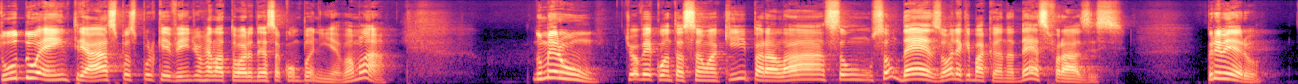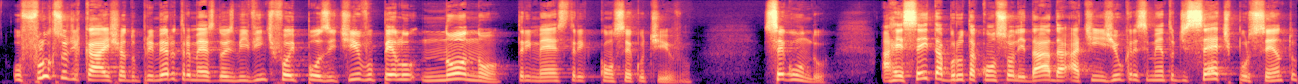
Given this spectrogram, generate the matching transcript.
Tudo é entre aspas porque vem de um relatório dessa companhia. Vamos lá. Número 1. Um, deixa eu ver quantas são aqui para lá. São, são 10, olha que bacana, 10 frases. Primeiro, o fluxo de caixa do primeiro trimestre de 2020 foi positivo pelo nono trimestre consecutivo. Segundo, a receita bruta consolidada atingiu crescimento de 7%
